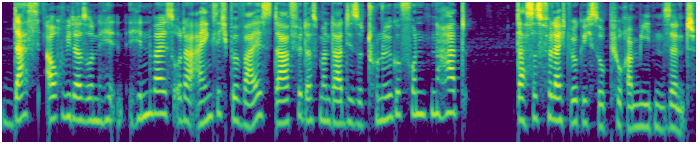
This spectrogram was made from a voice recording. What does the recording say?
Das auch wieder so ein Hin- Hinweis oder eigentlich Beweis dafür, dass man da diese Tunnel gefunden hat, dass es vielleicht wirklich so Pyramiden sind.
